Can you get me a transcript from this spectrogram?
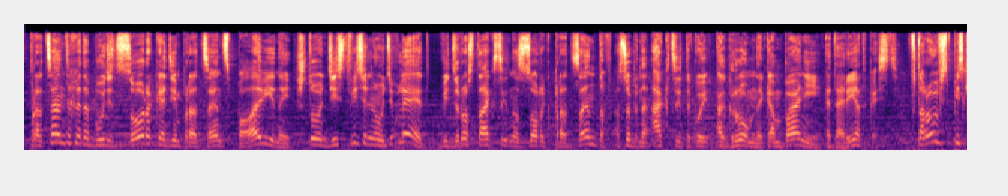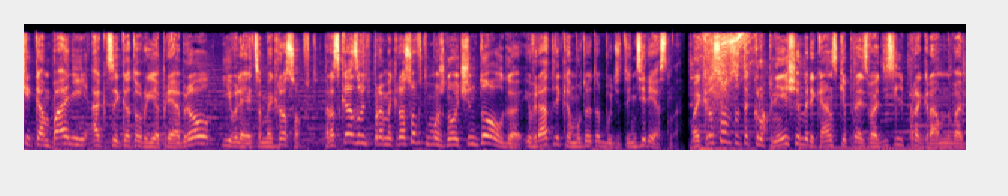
В процентах это будет 41% с половиной, что действительно удивляет, ведь рост акций на 40%, особенно акции такой огромной компании, это редкость. Второй в списке компаний, акции которые я приобрел, является Microsoft. Рассказывать про Microsoft можно очень долго, и вряд ли кому-то это будет интересно. Microsoft это крупнейший американский производитель программного обеспечения.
